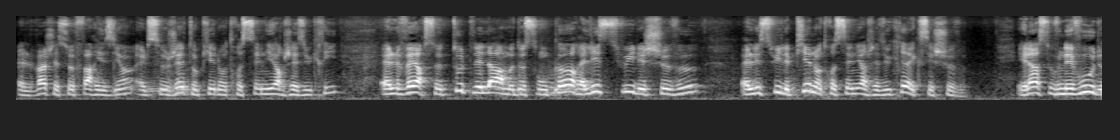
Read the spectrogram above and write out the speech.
Elle va chez ce pharisien, elle se jette aux pieds de notre Seigneur Jésus-Christ, elle verse toutes les larmes de son corps, elle essuie les cheveux, elle essuie les pieds de notre Seigneur Jésus-Christ avec ses cheveux. Et là, souvenez-vous de,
